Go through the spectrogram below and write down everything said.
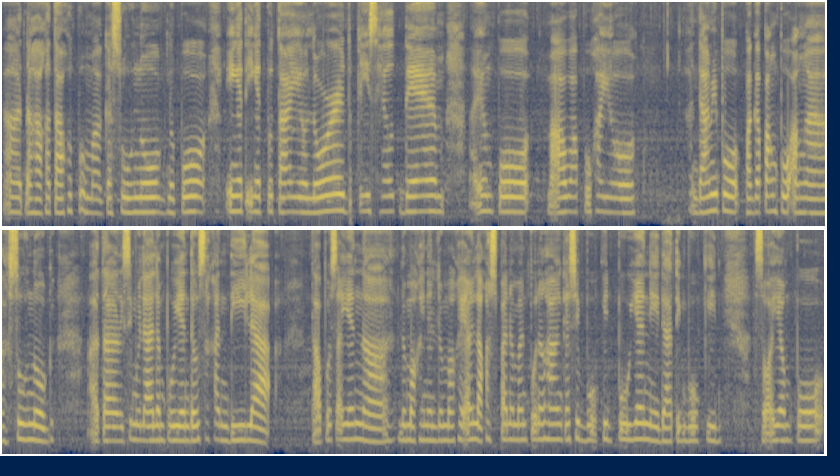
At nakakatakot po magkasunog, no po. Ingat-ingat po tayo, Lord. Please help them. Ayun po, maawa po kayo. Ang dami po, pagapang po ang ah, sunog. At ah, nagsimula lang po yan daw sa kandila. Tapos ayan na, lumaki ng lumaki. Ang lakas pa naman po ng hangin kasi bukid po yan eh, dating bukid. So ayan po,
